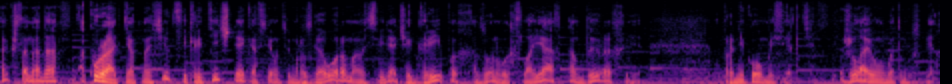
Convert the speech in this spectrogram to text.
Так что надо аккуратнее относиться и критичнее ко всем этим разговорам о свинячьих гриппах, озоновых слоях, там, дырах и парниковом эффекте. Желаю вам в этом успеха.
